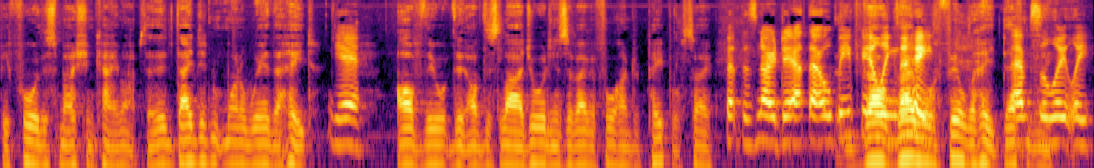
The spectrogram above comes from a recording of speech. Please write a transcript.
before this motion came up. So they, they didn't want to wear the heat yeah. of the, the, of this large audience of over 400 people. So, But there's no doubt they will be feeling the they heat. Will feel the heat, definitely. Absolutely.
